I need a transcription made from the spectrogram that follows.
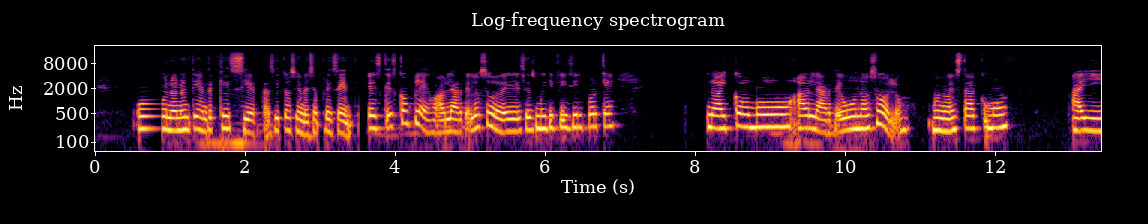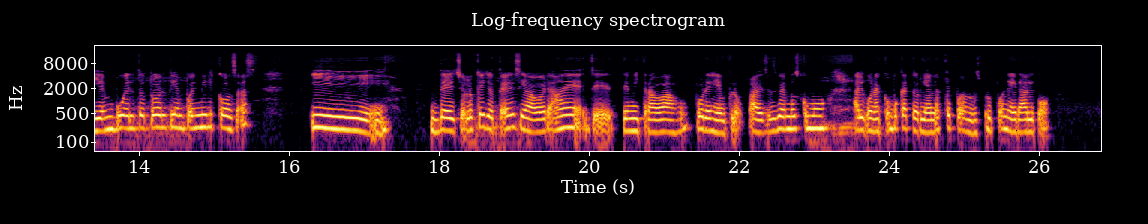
uno no entiende que ciertas situaciones se presenten. Es que es complejo hablar de los ODS, es muy difícil porque no hay cómo hablar de uno solo. Uno está como ahí envuelto todo el tiempo en mil cosas y de hecho lo que yo te decía ahora de, de, mi trabajo, por ejemplo, a veces vemos como alguna convocatoria en la que podemos proponer algo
